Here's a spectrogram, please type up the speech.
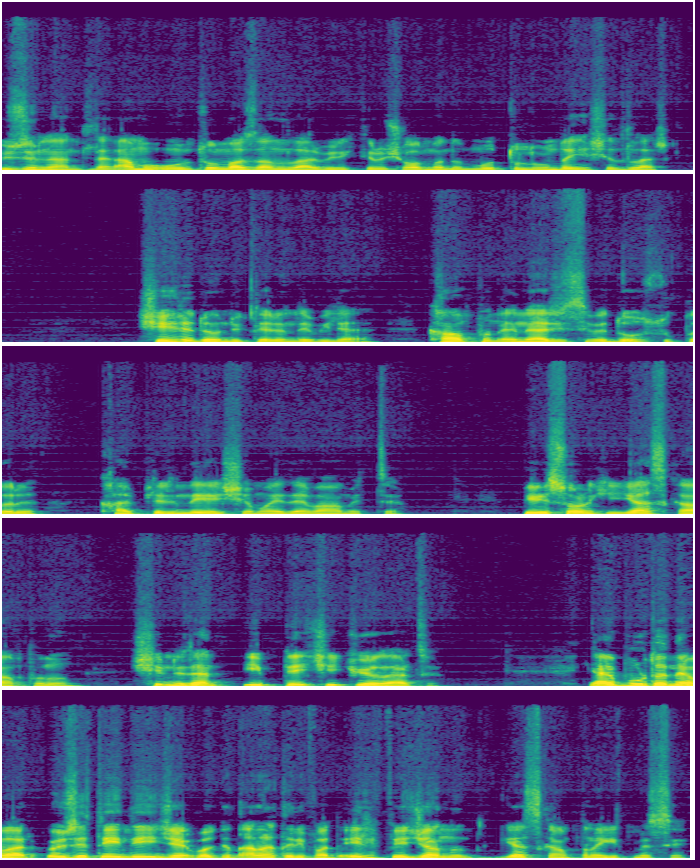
hüzünlendiler ama unutulmaz anılar biriktirmiş olmanın mutluluğunu da yaşadılar. Şehre döndüklerinde bile kampın enerjisi ve dostlukları kalplerinde yaşamaya devam etti. Bir sonraki yaz kampının şimdiden iple çekiyorlardı. Yani burada ne var? Özetleyin deyince bakın anahtar ifade Elif ve Can'ın yaz kampına gitmesi,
